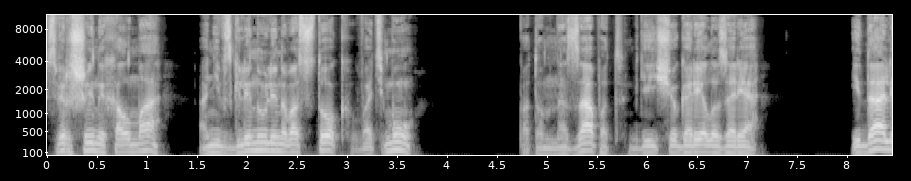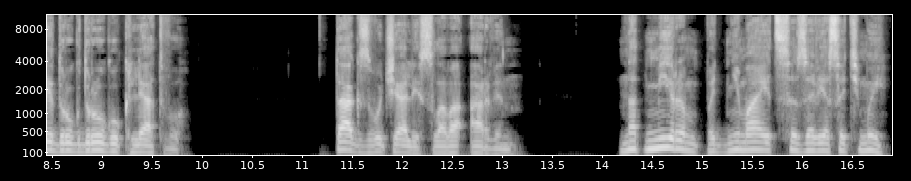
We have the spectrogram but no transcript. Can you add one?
С вершины холма они взглянули на восток, во тьму, потом на запад, где еще горела заря, и дали друг другу клятву. Так звучали слова Арвин. «Над миром поднимается завеса тьмы,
